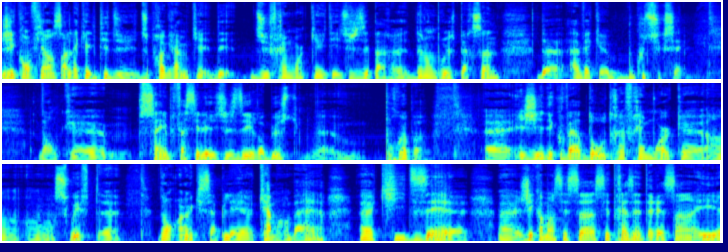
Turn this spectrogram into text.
j'ai confiance en la qualité du, programme, du framework qui a été utilisé par de nombreuses personnes avec beaucoup de succès. Donc, simple, facile à utiliser robuste pourquoi pas. J'ai découvert d'autres frameworks en, Swift, dont un qui s'appelait Camembert, qui disait j'ai commencé ça, c'est très intéressant et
